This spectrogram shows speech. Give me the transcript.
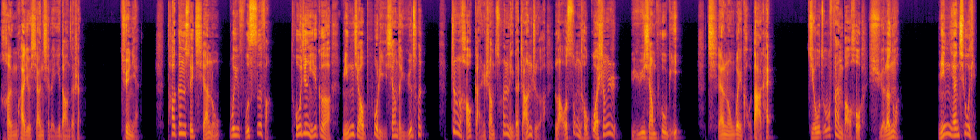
很快就想起了一档子事去年，他跟随乾隆微服私访，途经一个名叫铺里乡的渔村，正好赶上村里的长者老宋头过生日，鱼香扑鼻。乾隆胃口大开，酒足饭饱后许了诺：明年秋天，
